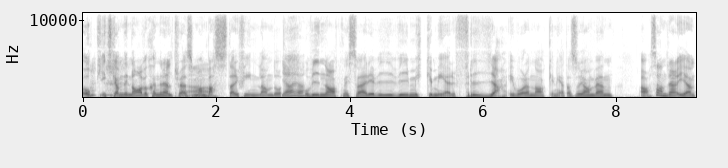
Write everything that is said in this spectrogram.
och i Skandinavien generellt tror jag, så man bastar i Finland och Ja, ja. och vi nakna i Sverige, vi, vi är mycket mer fria i vår nakenhet. Alltså jag har en vän, ja Sandra igen,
